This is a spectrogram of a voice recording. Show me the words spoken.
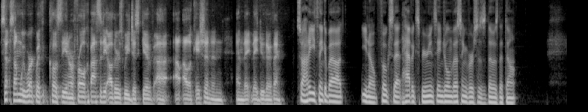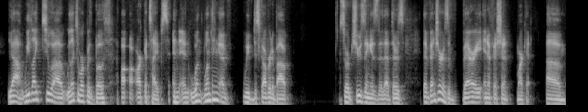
some we work with closely in referral capacity. Others we just give uh, allocation and and they, they do their thing. So how do you think about you know folks that have experience angel investing versus those that don't? Yeah, we like to uh, we like to work with both archetypes, and and one one thing I've we've discovered about sort of choosing is that, that there's that venture is a very inefficient market. Um,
